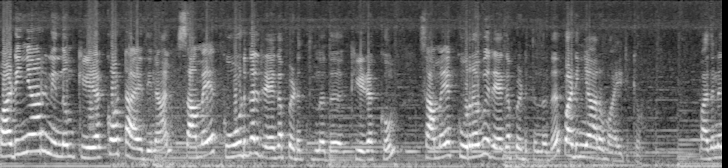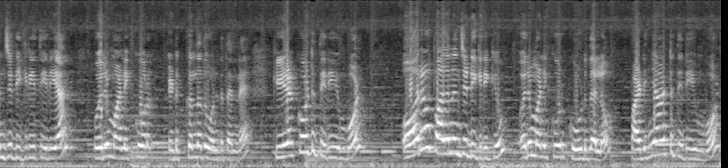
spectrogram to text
പടിഞ്ഞാറ് നിന്നും കിഴക്കോട്ടായതിനാൽ സമയ കൂടുതൽ രേഖപ്പെടുത്തുന്നത് കിഴക്കും സമയക്കുറവ് രേഖപ്പെടുത്തുന്നത് പടിഞ്ഞാറുമായിരിക്കും. പതിനഞ്ച് ഡിഗ്രി തിരിയാൻ ഒരു മണിക്കൂർ എടുക്കുന്നത് കൊണ്ട് തന്നെ കിഴക്കോട്ട് തിരിയുമ്പോൾ ഓരോ പതിനഞ്ച് ഡിഗ്രിക്കും ഒരു മണിക്കൂർ കൂടുതലും പടിഞ്ഞാട്ട് തിരിയുമ്പോൾ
